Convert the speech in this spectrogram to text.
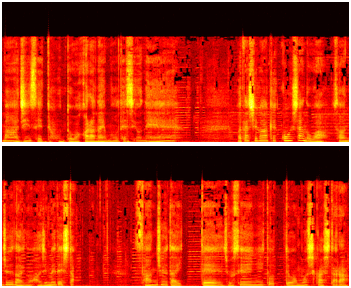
まあ人生って本当わからないものですよね。私が結婚したのは30代の初めでした。30代って女性にとってはもしかしたら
